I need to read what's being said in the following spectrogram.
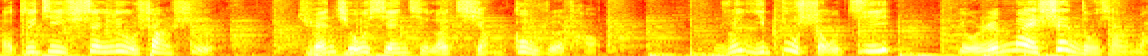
啊，最近肾六上市。全球掀起了抢购热潮。你说一部手机，有人卖肾都想买。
